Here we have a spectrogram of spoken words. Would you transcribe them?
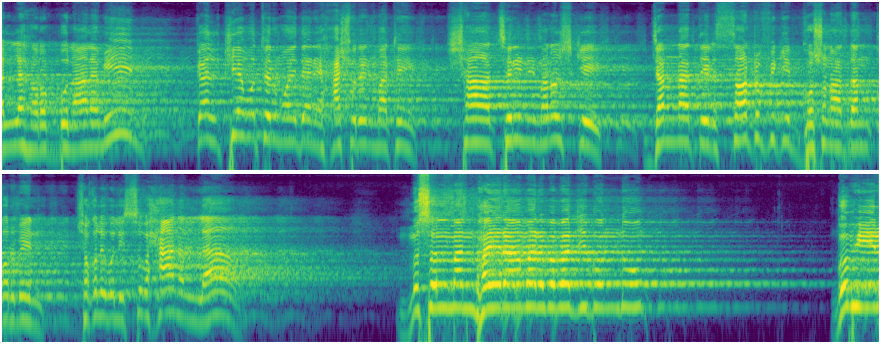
আল্লাহ রব্বুল আলমিন কাল কিয়ামতের ময়দানে হাসরের মাঠে সাত শ্রেণির মানুষকে জান্নাতের সার্টিফিকেট ঘোষণা দান করবেন। সকলে বলি সুহান আল্লাহ মুসলমান ভাইরা, আমার বাবাজি, বন্ধু, গভীর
